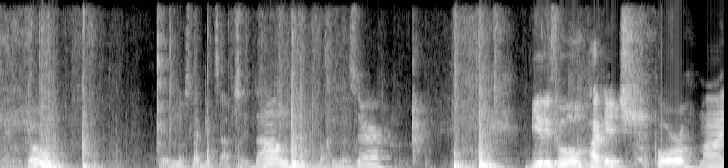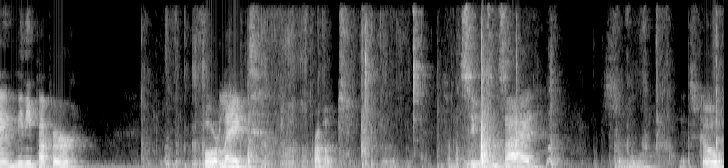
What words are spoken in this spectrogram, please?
There we go. It looks like it's upside down, nothing else there. Beautiful package for my mini pupper four-legged robot. Let's see what's inside. So let's go.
